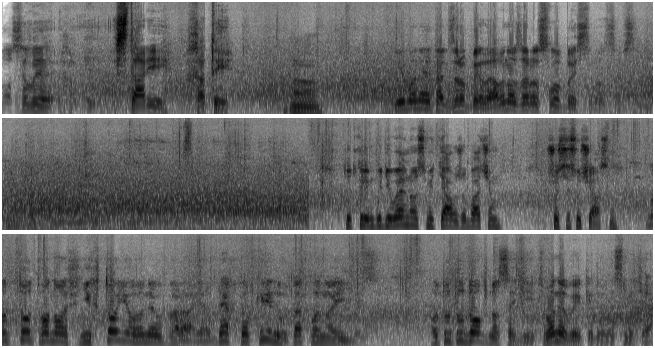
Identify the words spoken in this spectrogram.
Зносили старі хати. А, І вони так зробили, а воно заросло швидко це все. Тут, крім будівельного сміття, вже бачимо щось і сучасне. Ну тут воно ж ніхто його не вбирає. Дехто кинув, так воно і є. Отут удобно сидіти, вони викинули сміття.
